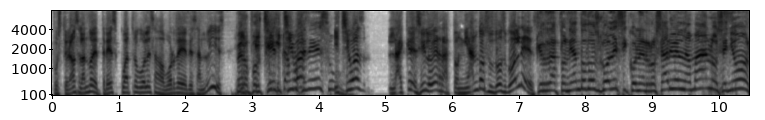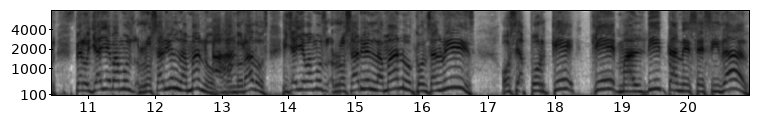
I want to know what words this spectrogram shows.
pues estuviéramos hablando de 3, 4 goles a favor de, de San Luis. Pero Y- ¿por y qué y Chivas, en eso? Y Chivas, hay que decirlo, eh, ratoneando sus dos goles. Que ratoneando dos goles y con el Rosario en la mano, señor. Pero ya llevamos Rosario en la mano Ajá. con Dorados. Y ya llevamos Rosario en la mano con San Luis. O sea, ¿por qué? ¿Qué maldita necesidad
